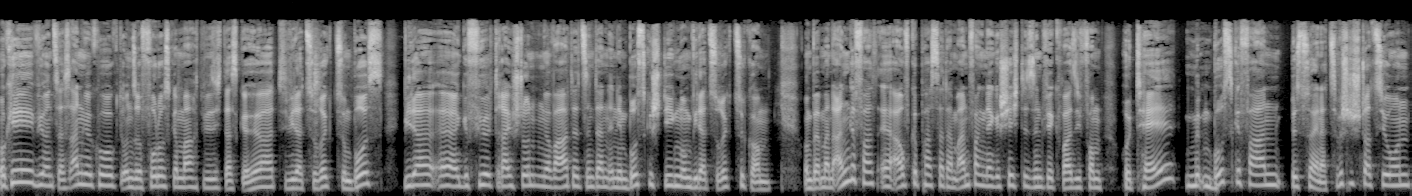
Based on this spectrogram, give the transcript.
Okay, wir uns das angeguckt, unsere Fotos gemacht, wie sich das gehört, wieder zurück zum Bus, wieder äh, gefühlt drei Stunden gewartet, sind dann in den Bus gestiegen, um wieder zurückzukommen. Und wenn man angefasst, äh, aufgepasst hat am Anfang der Geschichte, sind wir quasi vom Hotel mit dem Bus gefahren bis zu einer Zwischenstation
